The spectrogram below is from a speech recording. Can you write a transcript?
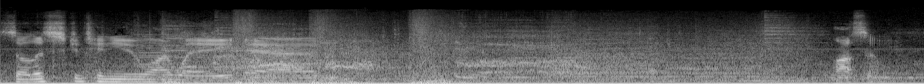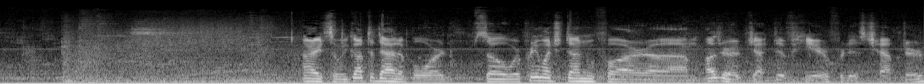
So let's continue our way and awesome. Alright, so we got the data board. So we're pretty much done with our um, other objective here for this chapter.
